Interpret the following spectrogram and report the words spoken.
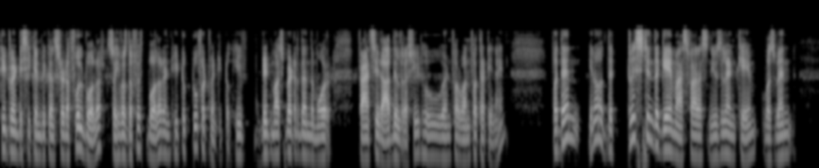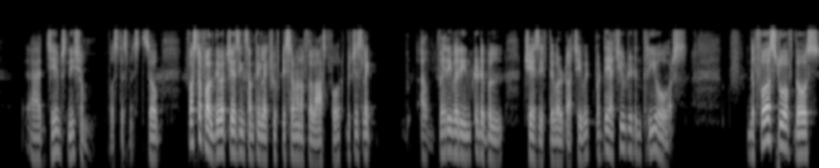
T20s, he can be considered a full bowler. So he was the fifth bowler and he took two for 22. He did much better than the more fancied Adil Rashid, who went for one for 39. But then, you know, the twist in the game as far as New Zealand came was when uh, James Neesham was dismissed. So, first of all, they were chasing something like 57 of the last four, which is like a very, very incredible chase if they were to achieve it, but they achieved it in three overs. The first two of those,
